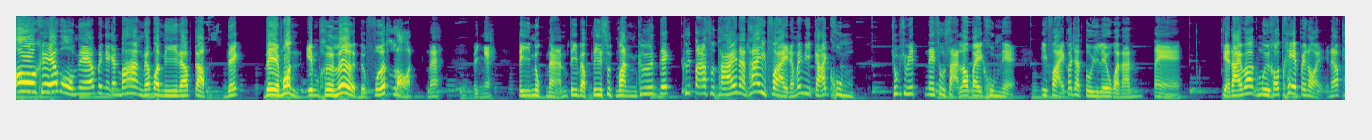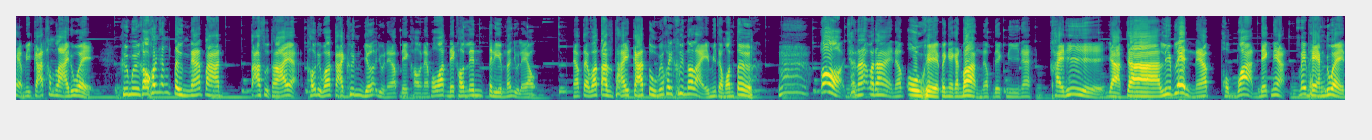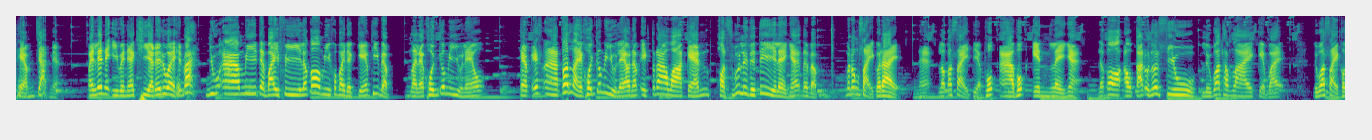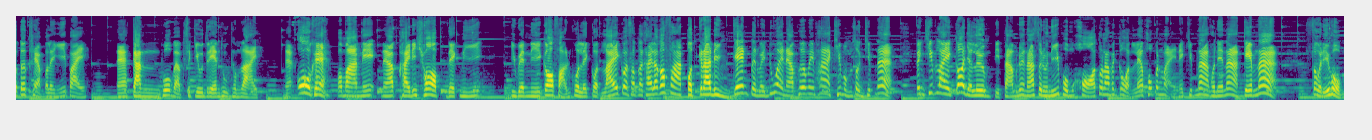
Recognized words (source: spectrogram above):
โอเคครับผมเนี่ยเป็นไงกันบ้างนะวันนี้นะครับกับเด็ก Demon Emperor The First Lord นะ เป็นไง ตีหนุกหนานตีแบบตีสุดมันคือเด็กคือตาสุดท้ายนะถ้าอีกฝ่ายนะไม่มีการ์ดคุม ชุบชีวิตในสุสานเราไปคุมเนี่ย อีกฝ่ายก็จะตุยเร็วกว่านั้น แต่เสียดายว่ามือเขาเทพไปหน่อยนะครับ แถมมีการ์ดทำลายด้วย คือมือเขาค่อนข้างตึงนะตาตาสุดท้ายอะเขาถือว่าการ์ดขึ้นเยอะอยู่นะครับเด็กเขานะเพราะว่าเด็กเขาเล่นเตรียมนั้นอยู่แล้วนะครับแต่ว่าตาสุดท้ายการ์ดตูไม่ค่อยขึ้นเท่าไหร่มีแต่มอนเตอร์ ก็ชนะมาได้นะครับโอเค เป็นไงกันบ้างนะครับเด็กนี้นะใครที่อยากจะรีบเล่นนะครับผมว่าเด็กเนี่ยไม่แพงด้วยแถมจัดเนี่ยไปเล่นในอีเวนต์เนี้ยเคลียร์ได้ด้วยเห็นปะ UR มีแต่ใบฟรีแล้วก็มีคอมไบเดอร์เกฟที่แบบหลาย ๆ คนก็มีอยู่แล้วแถม SR ก็หลายคนก็มีอยู่แล้วนะเอ็กตร้าวาแกน possibility อะไรอย่างเงี้ยแต่แบบไม่ต้องใส่ก็ได้นะฮะเราก็ใส่เตี่ยพวก R พวก N อะไรอย่างเงี้ยแล้วก็เอาการ์ดโอเนอร์ซิลหรือว่าทำลายเก็บไว้ หรือว่าใส่เคาน์เตอร์แทรปอะไรอย่างงี้ไป นะกันพวกแบบสกิลเดรนถูกทำลายนะโอเค ประมาณนี้นะครับ ใครที่ชอบเด็กนี้อีเวนต์นี้ก็ฝากทุกคนเลยกดไลค์ กด subscribe แล้วก็ฝากกดกระดิ่งแจ้งเตือนไว้ด้วยนะ เพื่อไม่พลาดคลิปผมส่วนคลิปหน้า เป็นคลิปอะไรก็อย่าลืมติดตามด้วยนะส่วนวันนี้ผมขอตัวลาไปก่อนแล้วพบกันใหม่ในคลิปหน้าคนเนี้หน้าเกมหน้า สวัสดีผม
